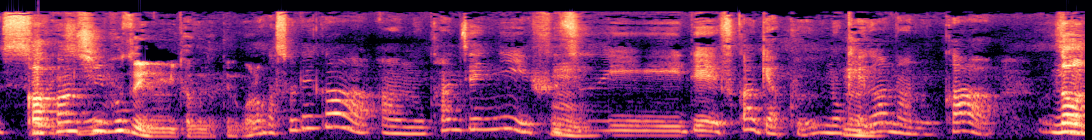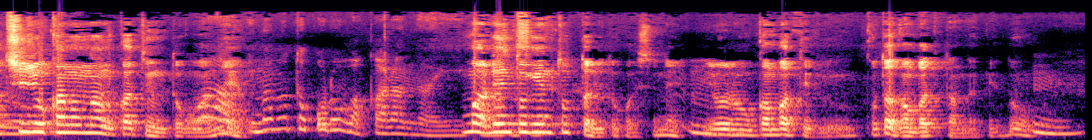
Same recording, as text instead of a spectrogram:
下半身不随みたいになってるのかな？それがあの完全に不随で不可逆の怪我なのか、な、治療可能なのかっていうところははね、今のところわからない、まあ、レントゲン取ったりとかしてね、うんいろいろ頑張ってることは頑張ってたんだけど、うん。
